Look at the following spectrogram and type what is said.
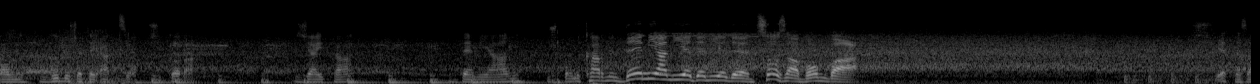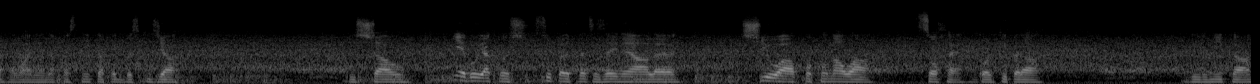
on gubi się w tej akcji. Sikora, Ziajka, Demian, już polu karnym, Demian 1-1, co za bomba! Świetne zachowanie napastnika pod Beskidzia i strzał nie był jakoś super precyzyjny, ale siła pokonała Sochę, golkipera Górnika.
